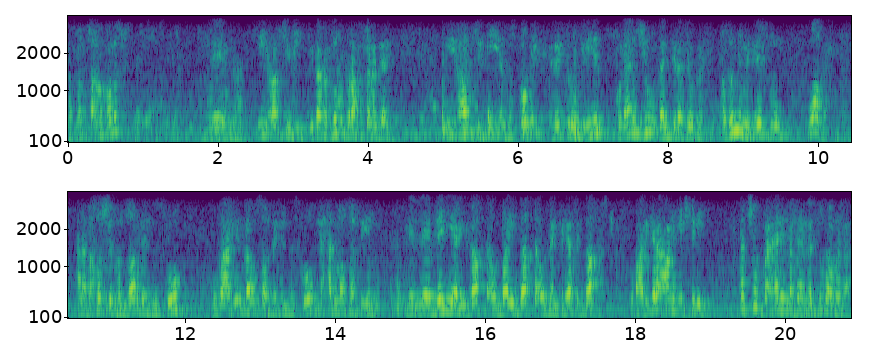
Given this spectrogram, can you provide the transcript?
ما سمعتوش عنه خالص؟ ليه؟ ERCP يبقى تاخدوه جراحه السنة الجاية. اي ار سي دي اندوسكوبيك ريتروجريد كولانجيو فنتيلاتوجراف أظن من اسمه واضح. أنا بخش بمنظار بال endoscope وبعدين بوصل بال endoscope لحد ما أوصل فين؟ لل biliary duct أو ال bile duct أو ال pancreatic duct وبعد كده أعمل X-ray فتشوف بقى هل المسائل مسدوده ولا لا.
